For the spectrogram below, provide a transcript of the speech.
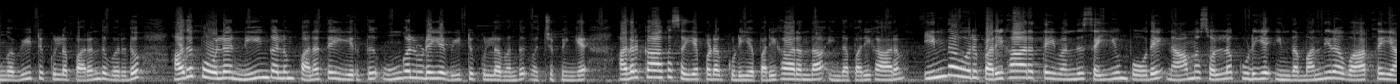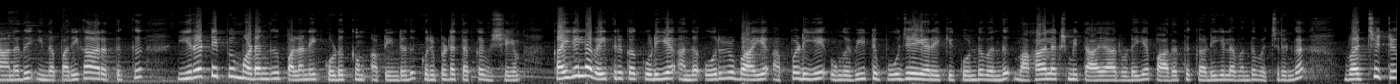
உங்கள் வீட்டுக்குள்ளே பறந்து வருதோ அதுபோல் நீங்களும் பணத்தை ஈர்த்து உங்களுடைய வீட்டுக்குள்ளே வந்து வச்சுப்பீங்க. அதற்காக செய்யப்படக்கூடிய பரிகாரம் தான் இந்த பரிகாரம். இந்த ஒரு பரிகாரத்தை வந்து செய்யும் போது நாம சொல்லக்கூடிய இந்த மந்திர வார்த்தையானது இந்த பரிகாரத்துக்கு இரட்டிப்பு மடங்கு பலனை கொடுக்கும் அப்படின்றது குறிப்பிடத்தக்க விஷயம். கையில் வைத்திருக்கக்கூடிய அந்த ஒரு ரூபாயை அப்படியே உங்கள் வீட்டு பூஜை அறைக்கு கொண்டு வந்து மகாலட்சுமி தாயாருடைய பாதத்துக்கு அடியில் வந்து வச்சிருங்க. வச்சுட்டு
